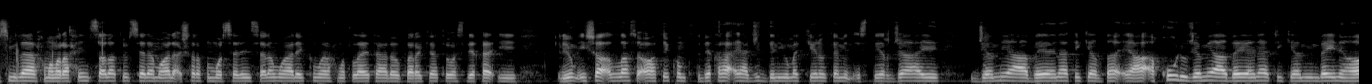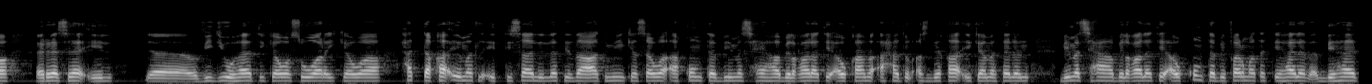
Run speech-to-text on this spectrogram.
بسم الله الرحمن الرحيم. الصلاة والسلام على أشرف المرسلين. السلام عليكم ورحمة الله تعالى وبركاته. أصدقائي اليوم إن شاء الله سأعطيكم تطبيق رائع جدا يمكنك من استرجاع جميع بياناتك الضائعة. أقول جميع بياناتك من بينها الرسائل فيديوهاتك وصورك وحتى قائمة الاتصال التي ضاعت منك سواء قمت بمسحها بالغلط أو قام أحد أصدقائك مثلا بمسحها بالغلط أو قمت بفرمطة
